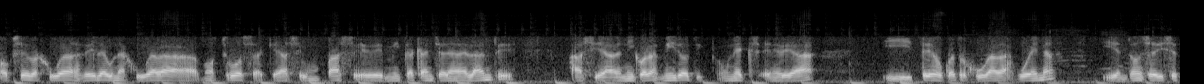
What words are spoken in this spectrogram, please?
observa jugadas de él, una jugada monstruosa que hace un pase de mitad cancha en adelante hacia Nicolás Miro, un ex NBA, y tres o cuatro jugadas buenas. Y entonces dice,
